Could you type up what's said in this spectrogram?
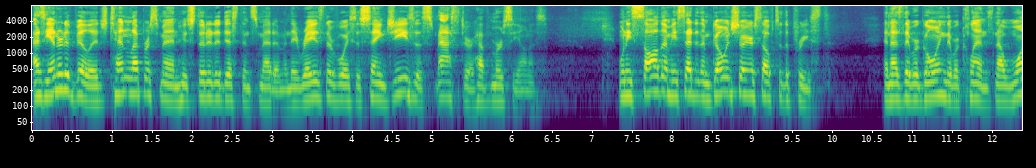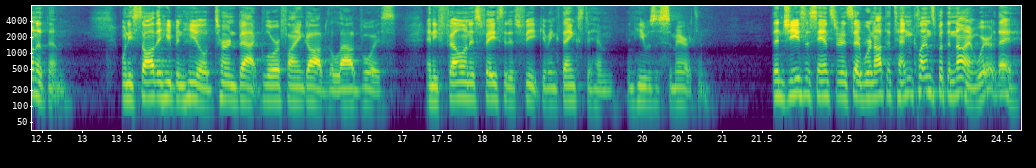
As he entered a village, ten leprous men who stood at a distance met him, and they raised their voices, saying, Jesus, Master, have mercy on us. When he saw them, he said to them, Go and show yourself to the priest. And as they were going, they were cleansed. Now, one of them, when he saw that he'd been healed, turned back, glorifying God with a loud voice. And he fell on his face at his feet, giving thanks to him, and he was a Samaritan. Then Jesus answered and said, We're not the ten cleansed, but the nine. Where are they?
